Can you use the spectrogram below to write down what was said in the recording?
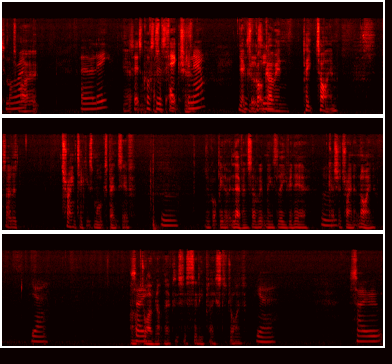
tomorrow, tomorrow. early. Yeah, so it's costing us extra now. Yeah, because we've got to go in- peak time. So the train ticket's more expensive. Mm, We've got to be there at eleven, so it means leaving here, mm, catch the train at nine. yeah, I'm not driving up there because it's a silly place to drive. yeah. So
